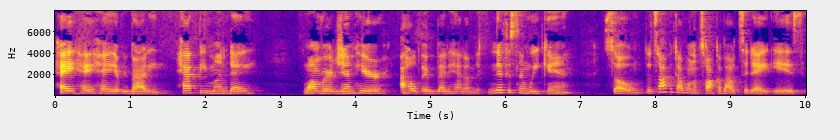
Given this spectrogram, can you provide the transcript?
Hey, hey, hey, everybody. Happy Monday. One Rare Gem here. I hope everybody had a magnificent weekend. So, the topic I want to talk about today is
